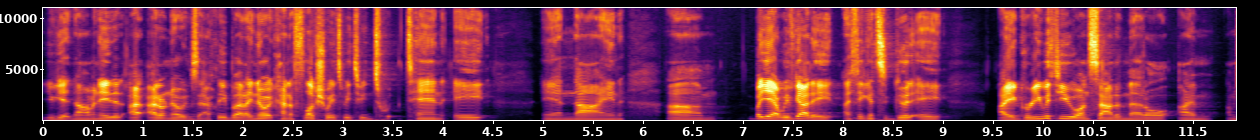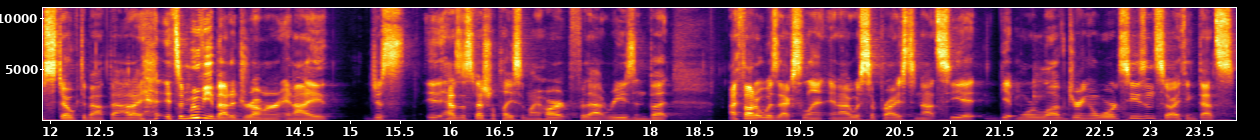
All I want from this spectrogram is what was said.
you get nominated. I, I don't know exactly, but I know it kind of fluctuates between tw- 10, 8, and 9. Um, but yeah, we've got 8. I think it's a good 8. I agree with you on Sound of Metal. I'm I'm stoked about that. I, it's a movie about a drummer, and I just it has a special place in my heart for that reason. But I thought it was excellent, and I was surprised to not see it get more love during award season. So I think that's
